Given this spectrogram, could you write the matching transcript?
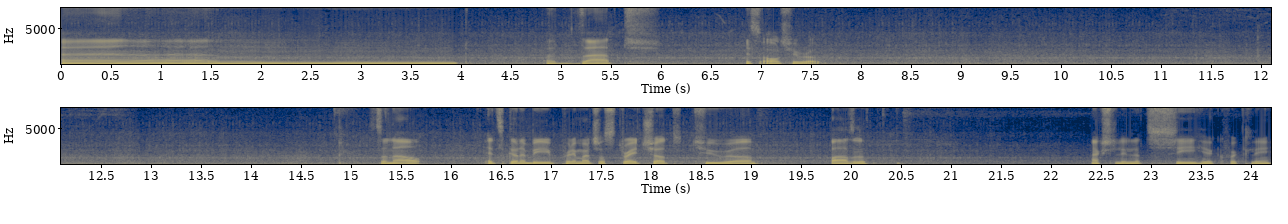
And that is all she wrote. So now it's gonna be pretty much a straight shot to uh, Basel. Actually, let's see here quickly.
